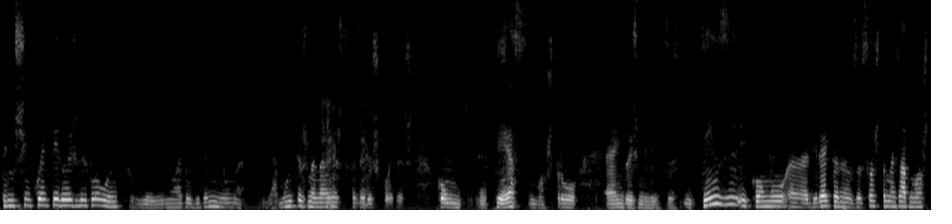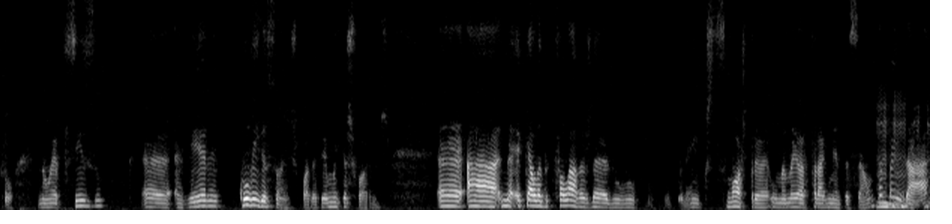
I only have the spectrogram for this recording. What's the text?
temos 52,8%. E aí não há dúvida nenhuma. E há muitas maneiras Sim. de fazer as coisas como o PS demonstrou em 2015 e como a direita nos Açores também já demonstrou. Não é preciso uh, haver coligações, pode haver muitas formas. Uh, há aquela de que falavas, da, do, em que se mostra uma maior fragmentação, também uhum. dá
